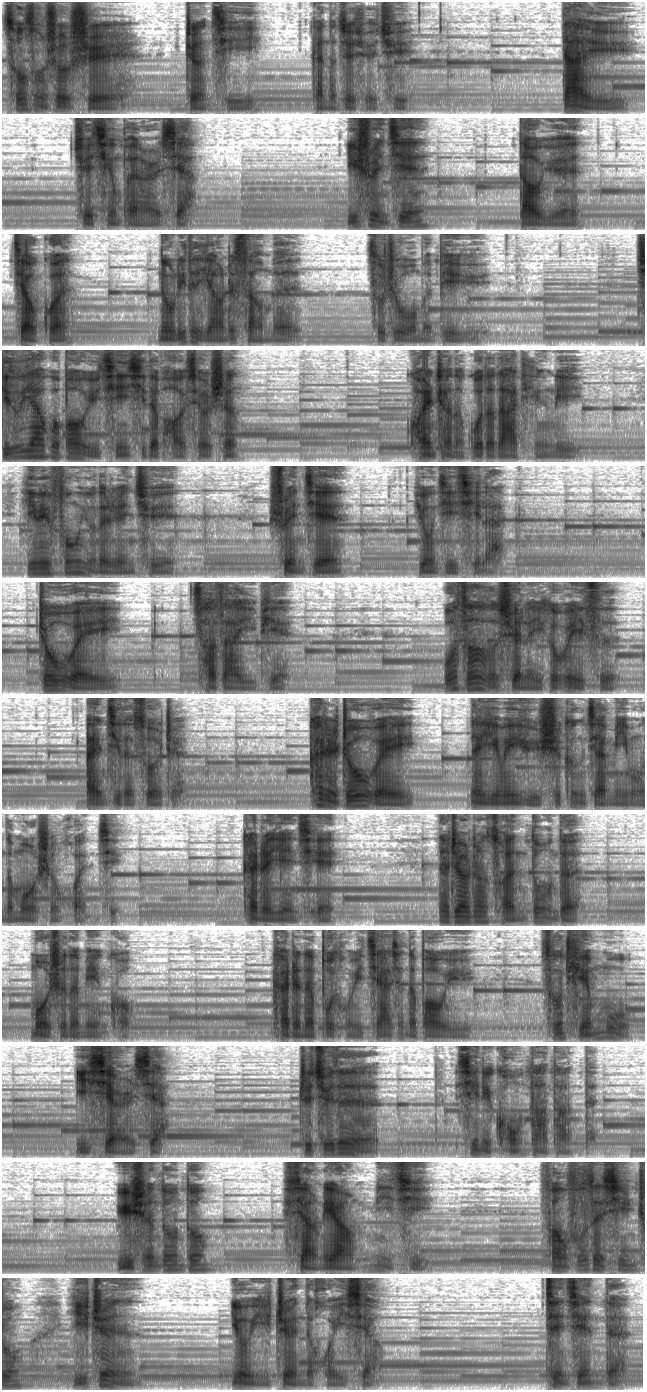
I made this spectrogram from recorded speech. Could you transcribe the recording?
匆匆收拾整齐，赶到教学区，大雨却倾盆而下。一瞬间，导员、教官努力的扬着嗓门，阻止我们避雨。企图压过暴雨侵袭的咆哮声。宽敞的过道大厅里，因为蜂拥的人群，瞬间拥挤起来。周围嘈杂一片。我早早的选了一个位子，安静的坐着，看着周围那因为雨势更加迷蒙的陌生环境，看着眼前那张张攒动的陌生的面孔，看着那不同于家乡的暴雨从田木。一泻而下，只觉得心里空荡荡的。雨声咚咚，响亮密集，仿佛在心中一阵又一阵的回响。渐渐的，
